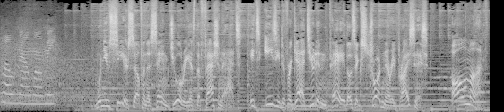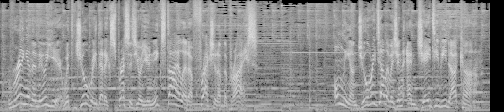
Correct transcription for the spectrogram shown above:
now, Mommy. When you see yourself in the same jewelry as the fashion ads, it's easy to forget you didn't pay those extraordinary prices. All month, ring in the new year with jewelry that expresses your unique style at a fraction of the price. Only on Jewelry Television and JTV.com.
